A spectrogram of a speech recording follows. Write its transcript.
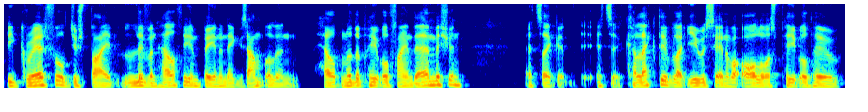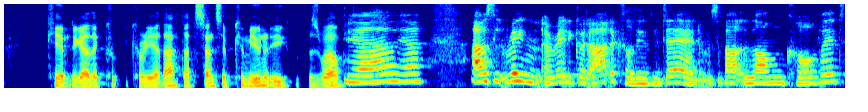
be grateful just by living healthy and being an example and helping other people find their mission. It's like a, it's a collective, like you were saying about all those people who came together create that that sense of community as well. Yeah, yeah. I was reading a really good article the other day, and it was about long COVID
